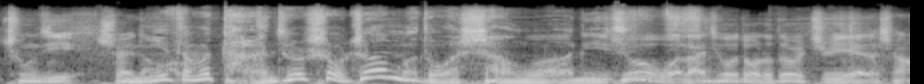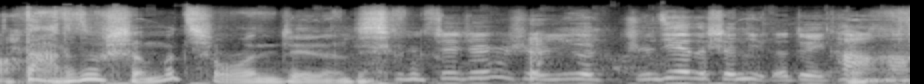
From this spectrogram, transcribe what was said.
冲击摔倒。你怎么打篮球受这么多伤啊？你说，我篮球斗的都是职业的伤。打的都什么球啊？你这人，这真是一个直接的身体的对抗哈。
